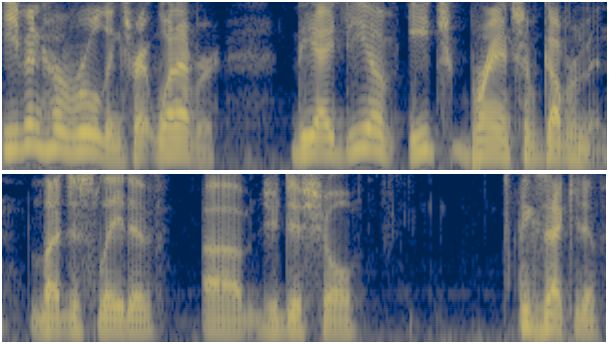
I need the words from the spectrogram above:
Even her rulings, right? Whatever. The idea of each branch of government, legislative, uh, judicial, executive,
